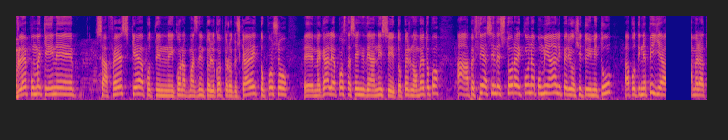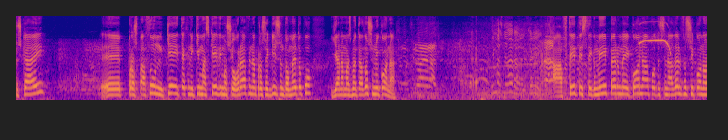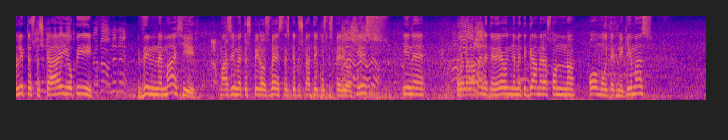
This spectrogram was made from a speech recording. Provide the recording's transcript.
Βλέπουμε και είναι σαφές και από την εικόνα που μας δίνει το ελικόπτερο του Sky το πόσο ε, μεγάλη απόσταση έχει διανύσει το πύρνο μέτωπο. Α, απευθεία σύνδεση τώρα εικόνα από μια άλλη περιοχή του ημιτού, από την επίγεια κάμερα του Sky. Ε, προσπαθούν και οι τεχνικοί μας και οι δημοσιογράφοι να προσεγγίσουν το μέτωπο για να μας μεταδώσουν εικόνα. Αυτή τη στιγμή παίρνουμε εικόνα από τους συναδέλφους εικονολήπτες του Sky, οι οποίοι δίνουν μάχη μαζί με τους πυροσβέστες και τους κατοίκους της περιοχής. Είναι, το καταλαβαίνετε, είναι με την κάμερα στον ώμο η τεχνική μας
